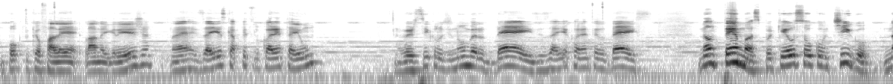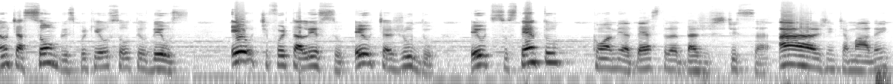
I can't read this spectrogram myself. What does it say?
um pouco do que eu falei lá na igreja, né? Isaías capítulo 41, versículo de número 10, Isaías 41, 10. Não temas, porque eu sou contigo, não te assombres, porque eu sou teu Deus. Eu te fortaleço, eu te ajudo, eu te sustento com a minha destra da justiça. Ah, gente amada, hein?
